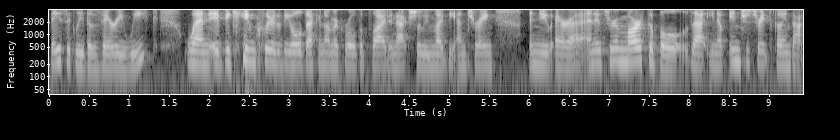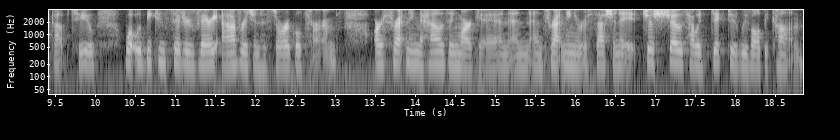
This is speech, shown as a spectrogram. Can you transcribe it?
basically the very week when it became clear that the old economic rules applied and actually we might be entering a new era. And it's remarkable that, you know, interest rates going back up to what would be considered very average in historical terms are threatening the housing market and, and, and threatening a recession. It just shows how addicted we've all become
